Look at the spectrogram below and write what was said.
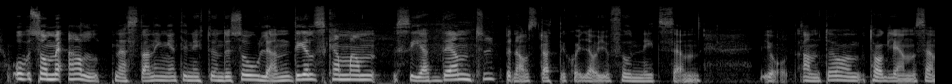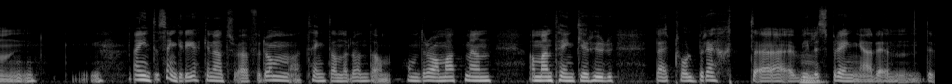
och som med allt nästan, inget är nytt under solen. Dels kan man se att den typen av strategi har ju funnits sen, ja, antagligen sen Nej, inte sen grekerna, tror jag, för de har tänkt annorlunda om, om dramat. Men om man tänker hur Bertolt Brecht eh, ville mm. spränga den, det,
